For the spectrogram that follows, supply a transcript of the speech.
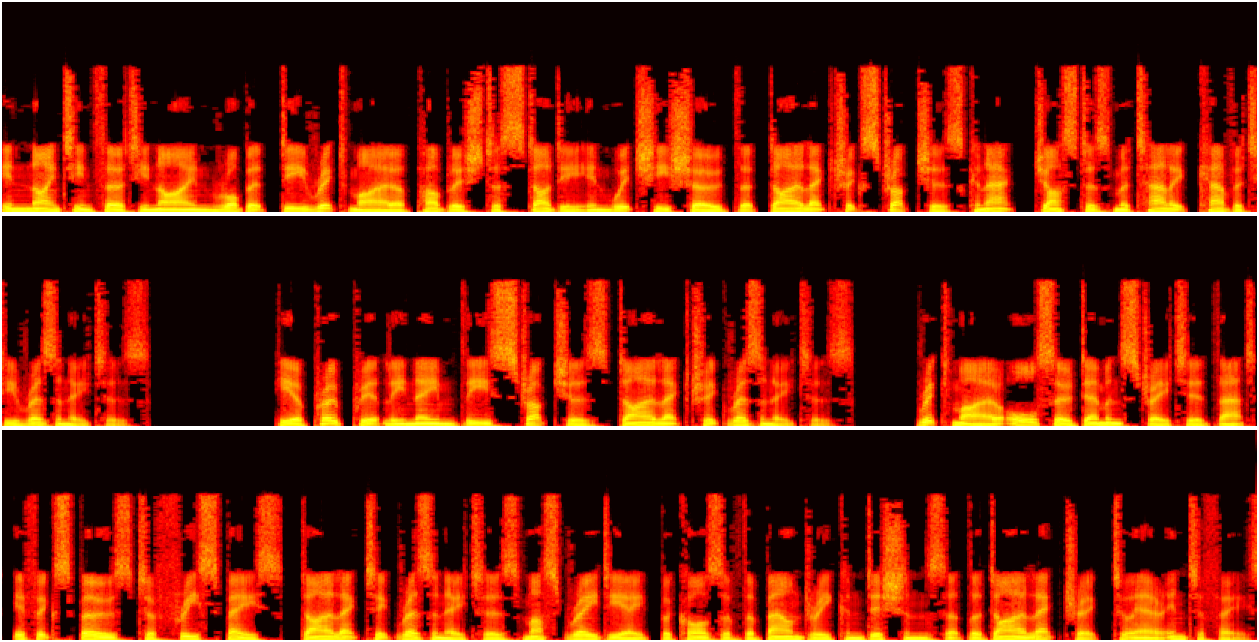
In 1939 Robert D. Richtmyer published a study in which he showed that dielectric structures can act just as metallic cavity resonators. He appropriately named these structures dielectric resonators. Richtmyer also demonstrated that, if exposed to free space, dielectric resonators must radiate because of the boundary conditions at the dielectric-to-air interface.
